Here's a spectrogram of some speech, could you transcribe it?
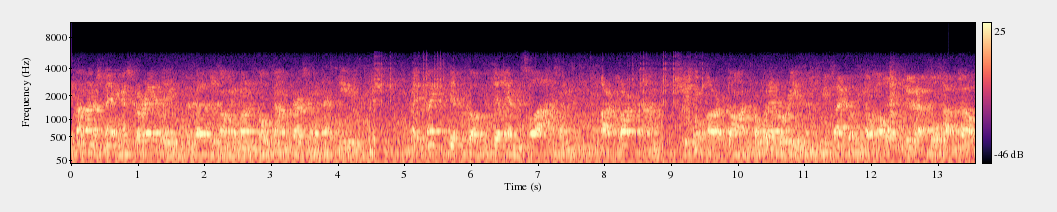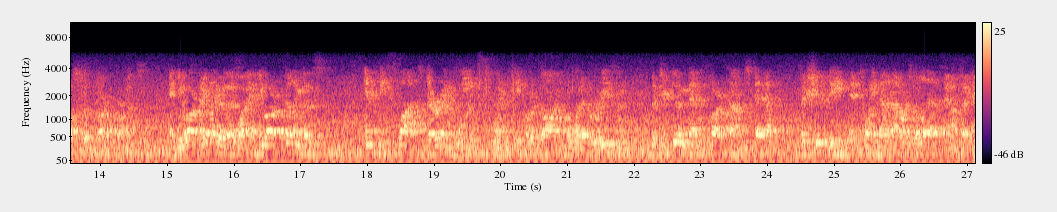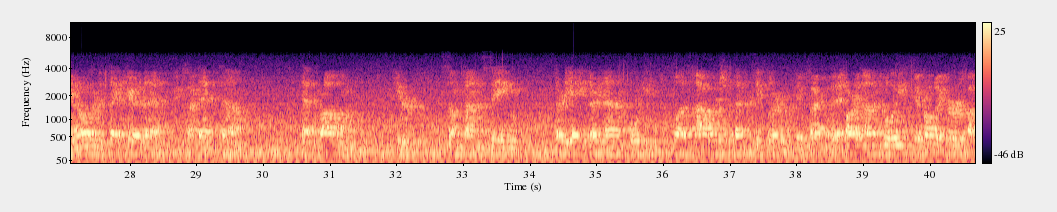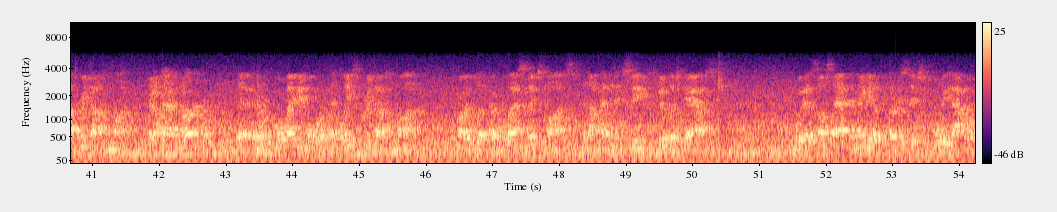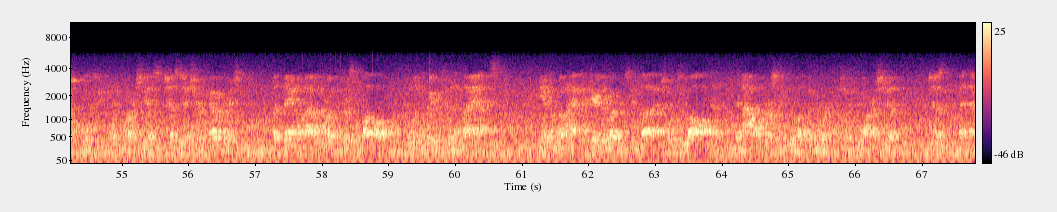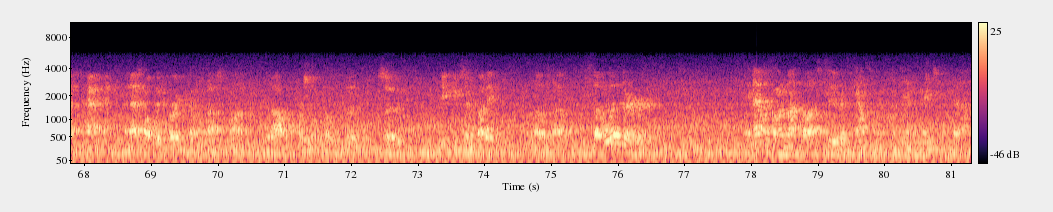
if I'm understanding this correctly, because there's only one full-time person, and that's you, it makes it difficult to fill in the slots when our part-time people are gone for whatever reason. Exactly, because all of them do have full-time jobs the fire departments. And you are filling those, and you are filling those empty slots during weeks when people are gone for whatever reason, but you're doing that with part-time staff that should be at 29 hours or less. And I'm taking- in order to take care of that, Exactly. that, um, that problem, you're sometimes seeing 38, 39, 40 plus hours for that particular Exactly. Part-time employee. It probably occurs about three times a month. Three times a month? That- Or maybe more, at least three times a month, probably the- over the last six months, that I'm having to exceed, fill those gaps with some staff that may get up to 36 or 48 hours, full two 24-hour shifts, just to ensure coverage. But then when I was running the crystal ball, to look a week or two in advance, if I'm gonna have to carry the load too much or too often, then I'll personally go up and work a 24-hour shift just to prevent that from happening. And that's probably occurring a couple times a month, that I'll personally go up and do it. So it keeps everybody up and up. So whether, and that was one of my thoughts too, as Councilman Clinton mentioned, uh,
